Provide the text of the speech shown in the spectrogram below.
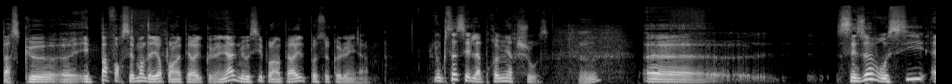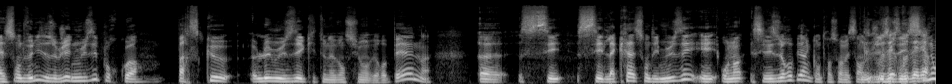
parce que et pas forcément d'ailleurs pendant la période coloniale, mais aussi pendant la période post-coloniale. Donc ça c'est la première chose. Mmh. Euh, ces œuvres aussi, elles sont devenues des objets de musée. Pourquoi? Parce que le musée, qui est une invention européenne, euh, c'est la création des musées et c'est les Européens qui ont transformé ça en Vous, objet vous allez musée. Sinon,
